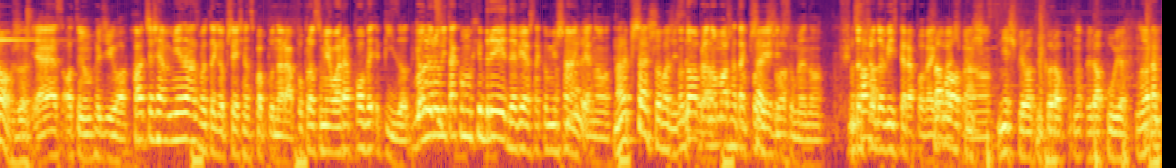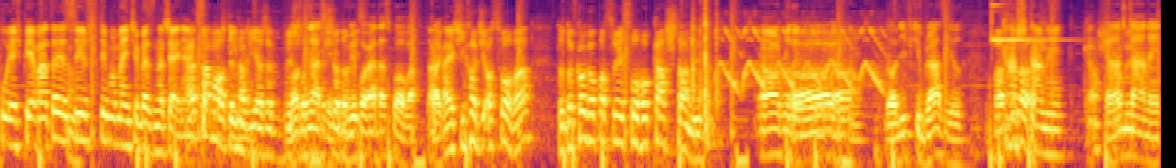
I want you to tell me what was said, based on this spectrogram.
Dobrze. Jest, o tym chodziło. Chociaż ja bym nie nazwał tego przejścia z popu na rap. Po prostu miała rapowy epizod. Bo on Ale- robi taką hybrydę, wiesz, taką mieszankę, no. No ale przeszła bardziej No tego dobra, no rapu. można tak przeszła. powiedzieć w sumie, no. No Do sama- środowiska rapowego Sama o weszła, tym no. nie śpiewa, tylko rapu, No. rapuje. No rapuje, śpiewa, to jest już w tym momencie bez znaczenia. Ale jak to sama o tym określimy. nawija, że wyszło Może z tego inaczej, środowiska. wypowiada słowa. Tak, a jeśli chodzi o słowa, to do kogo pasuje słowo kasztany? O, rudy, o. rudy. Do oliwki Brazil. Kasztany. Kasztany.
